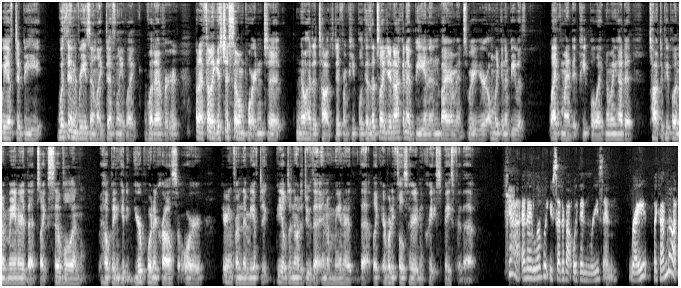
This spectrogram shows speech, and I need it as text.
we have to be within reason, like definitely like whatever. But I feel like it's just so important to know how to talk to different people because it's like you're not going to be in environments where you're only going to be with like-minded people. Like knowing how to talk to people in a manner that's like civil and helping get your point across or hearing from them, you have to be able to know how to do that in a manner that like everybody feels heard and create space for that. Yeah, and I love what you said about within reason, right? Like I'm not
